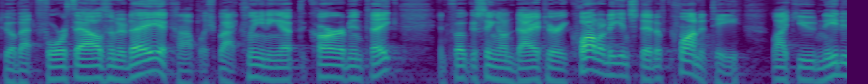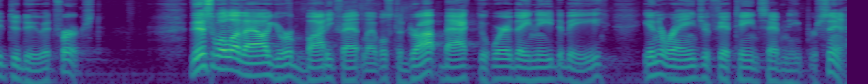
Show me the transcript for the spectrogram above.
to about 4,000 a day, accomplished by cleaning up the carb intake and focusing on dietary quality instead of quantity, like you needed to do at first. This will allow your body fat levels to drop back to where they need to be in the range of 15 17%,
